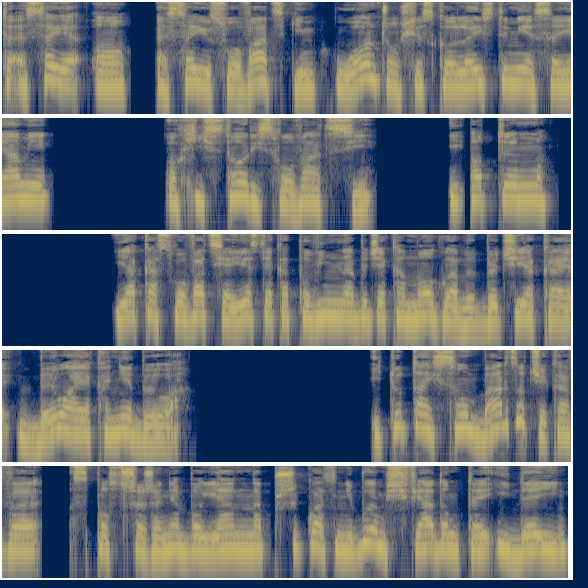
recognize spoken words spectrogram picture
Te eseje o eseju słowackim łączą się z kolei z tymi esejami o historii Słowacji i o tym, jaka Słowacja jest, jaka powinna być, jaka mogłaby być, jaka była, jaka nie była. I tutaj są bardzo ciekawe spostrzeżenia, bo ja na przykład nie byłem świadom tej idei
